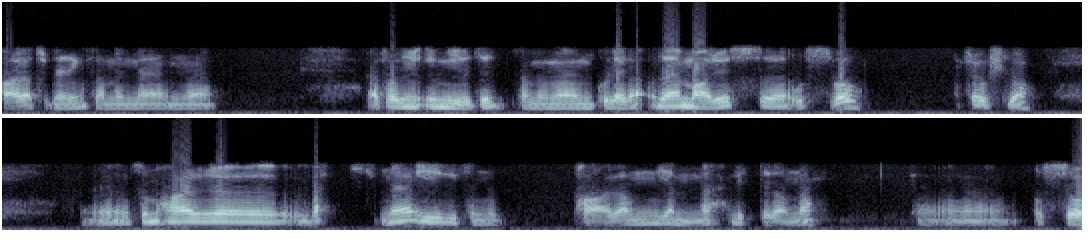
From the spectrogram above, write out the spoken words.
paraturnering sammen med en eh, I hvert fall i, i nyere tid sammen med en kollega. Det er Marius eh, Osvold fra Oslo. eh, Som har vært med i liksom paraen hjemme lite grann. Og så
